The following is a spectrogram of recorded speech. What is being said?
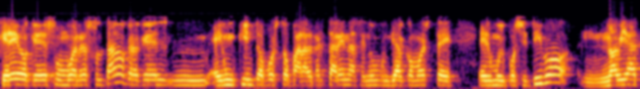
Creo que es un buen resultado, creo que mm, en un quinto puesto para Alberto Arenas en un mundial como este es muy positivo. No había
